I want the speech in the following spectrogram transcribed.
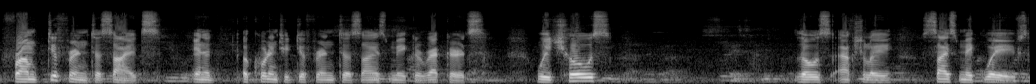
from different sites and according to different seismic records. We chose those actually seismic waves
